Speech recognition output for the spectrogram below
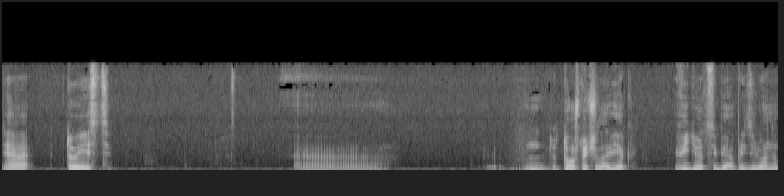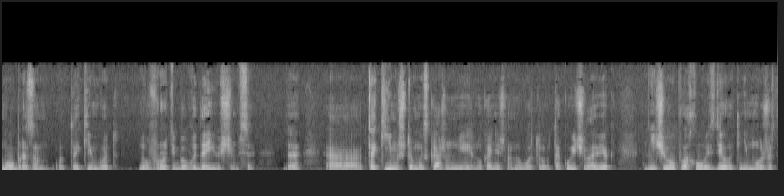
А, то есть, а, то, что человек ведет себя определенным образом, вот таким вот, ну, вроде бы выдающимся – да, э, таким, что мы скажем, не, ну, конечно, ну вот такой человек ничего плохого сделать не может.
